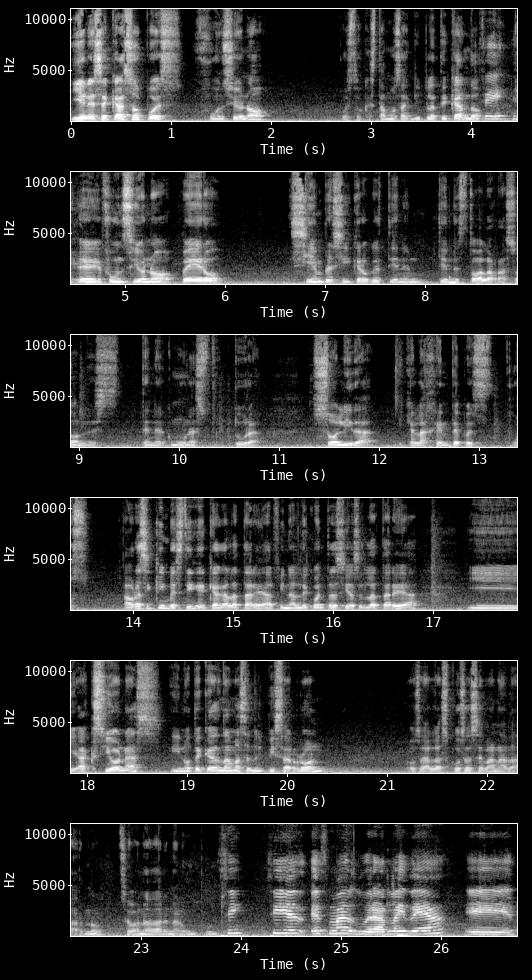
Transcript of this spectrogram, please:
y en ese caso, pues funcionó, puesto que estamos aquí platicando. Eh, funcionó, pero siempre sí creo que tienen, tienes toda la razón, es tener como una estructura sólida y que la gente pues, pues ahora sí que investigue, que haga la tarea. Al final de cuentas, si haces la tarea y accionas y no te quedas nada más en el pizarrón, o sea, las cosas se van a dar, ¿no? Se van a dar en algún punto. Sí, sí, es, es madurar la idea, eh,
